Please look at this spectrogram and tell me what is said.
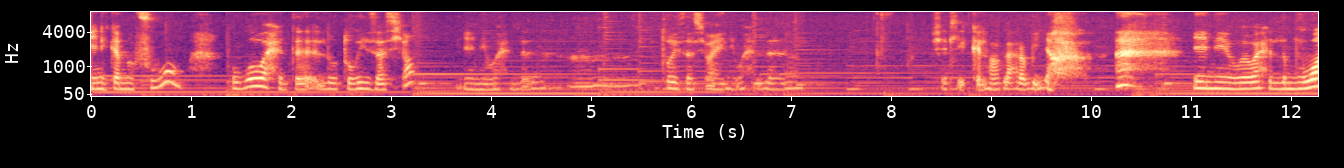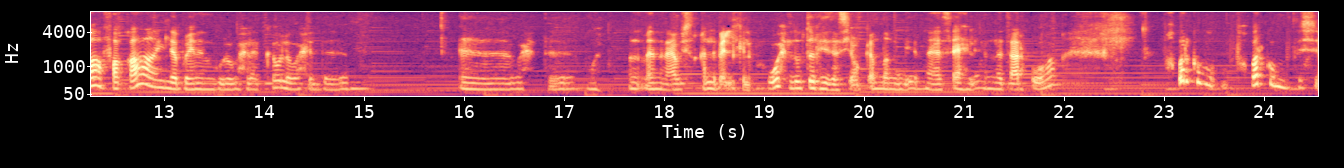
يعني كمفهوم هو واحد l'autorisation يعني واحد autorisation يعني واحد مشيت لي الكلمة بالعربية. يعني هو واحد الموافقه إلا بغينا نقولوا بحال هكا ولا واحد آه واحد المهم ما نعاودش نقلب على الكلمة. هو واحد l'autorisation كنظن بانها ساهله ان تعرفوها. خبركم خبركم فاش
